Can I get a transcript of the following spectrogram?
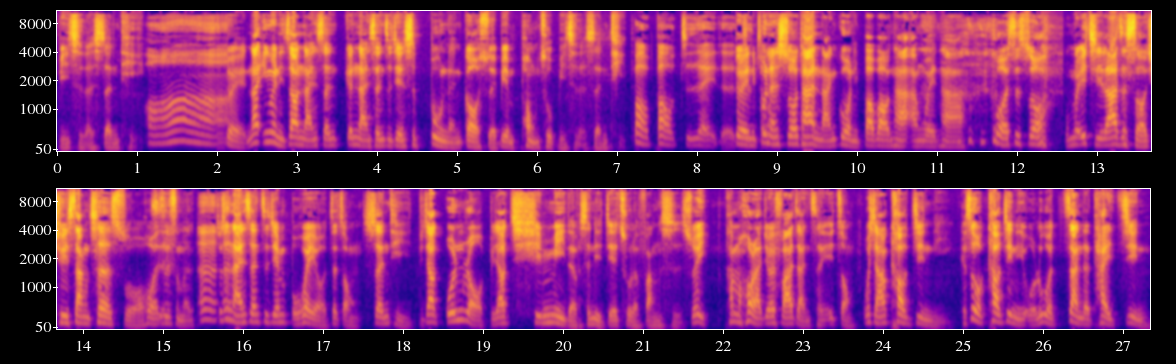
彼此的身体。哦，对，那因为你知道，男生跟男生之间是不能够随便碰触彼此的身体的。抱抱之类的，对你不能说他很难过，你抱抱他，安慰他，或者是说我们一起拉着手去上厕所，或者是什么，嗯就是男生之间不会有这种身体比较温柔、比较亲密的身体接触的方式，所以他们后来就会发展成一种，我想要靠近你，可是我靠近你，我如果站得太近，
